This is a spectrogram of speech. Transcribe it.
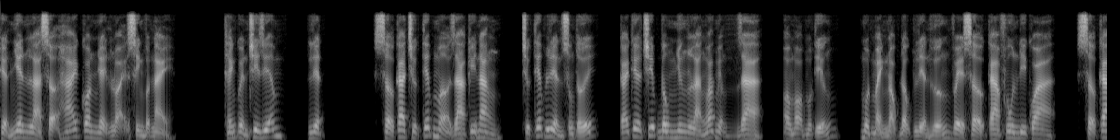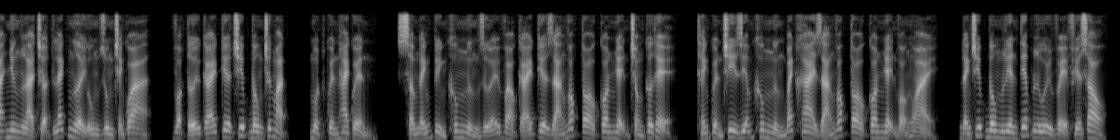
hiển nhiên là sợ hãi con nhện loại sinh vật này. Thánh quyền chi diễm, liệt sở ca trực tiếp mở ra kỹ năng, trực tiếp liền xông tới, cái kia chip đông nhưng là ngoác miệng ra, ò mọ một tiếng, một mảnh nọc độc liền hướng về sở ca phun đi qua, sở ca nhưng là chợt lách người ung dung tránh qua, vọt tới cái kia chip đông trước mặt, một quyền hai quyền, sấm đánh tình không ngừng dưới vào cái kia dáng vóc to con nhện trong cơ thể, thánh quyền chi diễm không ngừng bách khai dáng vóc to con nhện vào ngoài, đánh chip đông liên tiếp lui về phía sau,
